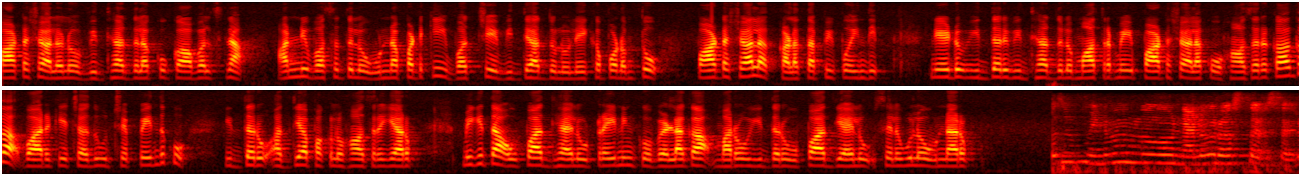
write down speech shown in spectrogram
పాఠశాలలో విద్యార్థులకు కావలసిన అన్ని వసతులు ఉన్నప్పటికీ వచ్చే విద్యార్థులు లేకపోవడంతో పాఠశాల కళతప్పిపోయింది నేడు ఇద్దరు విద్యార్థులు మాత్రమే పాఠశాలకు హాజరు కాగా వారికి చదువు చెప్పేందుకు ఇద్దరు అధ్యాపకులు హాజరయ్యారు. మిగతా ఉపాధ్యాయులు ట్రైనింగ్కు వెళ్ళగా మరో ఇద్దరు ఉపాధ్యాయులు సెలవులో ఉన్నారు. మినిమం నలుగురు వస్తారు సార్.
